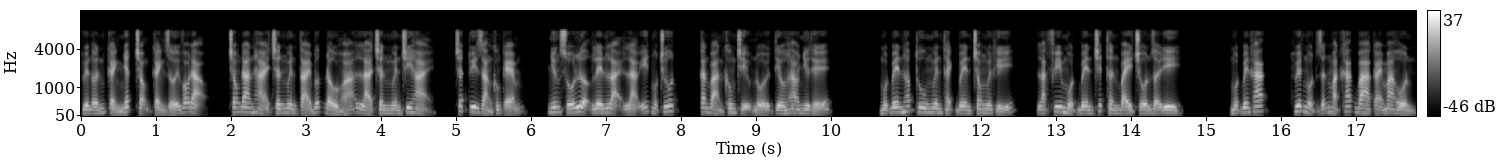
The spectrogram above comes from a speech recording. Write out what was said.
Huyền ấn cảnh nhất trọng cảnh giới võ đạo, trong đan hải chân nguyên tài bước đầu hóa là chân nguyên chi hải, chất tuy rằng không kém, nhưng số lượng lên lại là ít một chút, căn bản không chịu nổi tiêu hao như thế. Một bên hấp thu nguyên thạch bên trong nguyên khí, Lạc Phi một bên chết thân bay trốn rời đi. Một bên khác, huyết ngột dẫn mặt khác ba cái ma hồn,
